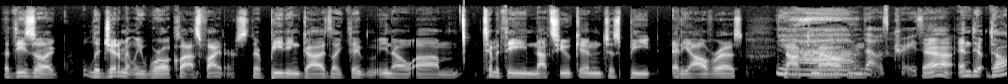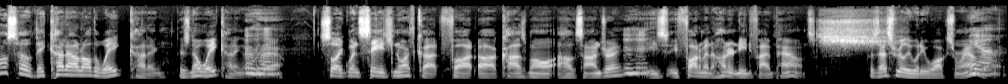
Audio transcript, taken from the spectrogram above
that these are like legitimately world class fighters. They're beating guys like they, you know, um, Timofey Nastyukhin just beat Eddie Alvarez, knocked him out. Yeah, and- that was crazy. yeah, and they're, they're also they cut out all the weight cutting. There's no weight cutting Mm-hmm. over there. So like when Sage Northcutt fought uh, Cosmo Alexandre, Mm-hmm. he's, he fought him at 185 pounds because that's really what he walks around Yeah. at.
